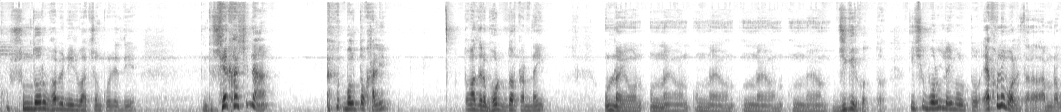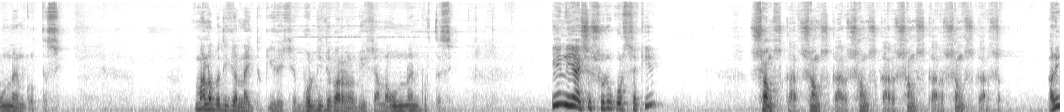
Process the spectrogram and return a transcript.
খুব সুন্দরভাবে নির্বাচন করে দিয়ে। কিন্তু শেখ হাসিনা বলতো খালি, তোমাদের ভোট দরকার নাই, উন্নয়ন উন্নয়ন উন্নয়ন উন্নয়ন উন্নয়ন, জিগির করতো কিছু বললেই বলতো এখনও বলে তারা, আমরা উন্নয়ন করতেছি। মানবাধিকার নাই তো কী হয়েছে? ভোট দিতে পারানো কী হয়েছে? আমরা উন্নয়ন করতেছি। এ নিয়ে এসে শুরু করছে কি? সংস্কার সংস্কার সংস্কার সংস্কার সংস্কার আরে?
